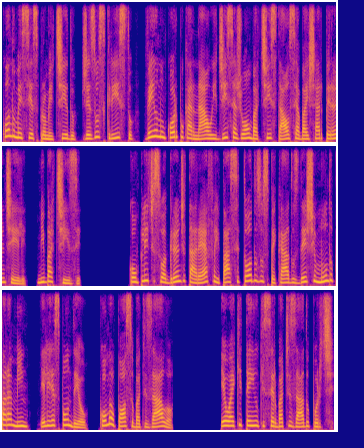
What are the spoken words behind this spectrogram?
quando o Messias prometido, Jesus Cristo, veio num corpo carnal e disse a João Batista ao se abaixar perante ele: Me batize. Complete sua grande tarefa e passe todos os pecados deste mundo para mim. Ele respondeu: Como eu posso batizá-lo? Eu é que tenho que ser batizado por ti.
